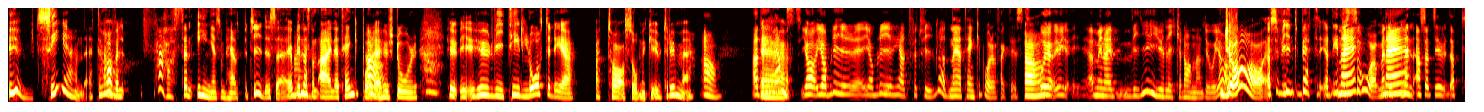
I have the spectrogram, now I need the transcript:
utseendet? Det har Ja. väl fasen ingen som helst betydelse. Jag blir Nej. nästan arg när jag tänker på Ja. det. Hur, stor, hur, hur vi tillåter det att ta så mycket utrymme. Ja. Ja, det är Eh. hemskt. Jag, jag, blir, jag blir helt förtvivlad när jag tänker på det faktiskt. Ja. Och jag, jag, jag menar, vi är ju likadana du och jag. Ja, alltså vi är inte bättre, det är inte Nej, så, men, det, men alltså att, att,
